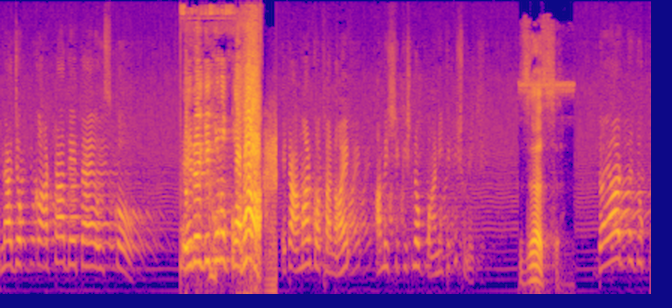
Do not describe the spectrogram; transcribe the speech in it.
না जो কাটা देता है उसको এইটা কি কোনো কথা এটা আমার কথা নয় আমি শ্রীকৃষ্ণ বাণী থেকে শুনেছি আচ্ছা দয়ার্দ দুঃখ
